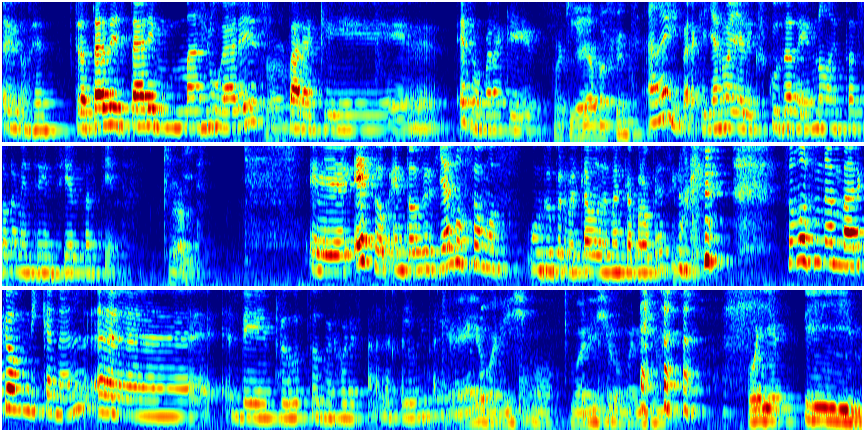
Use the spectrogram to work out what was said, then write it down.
eh, o sea, tratar de estar en más lugares para que, eso, para que... Para que llegue más gente. Ah, y para que ya no haya la excusa de, no, estás solamente en ciertas tiendas. Claro. Eh, eso, entonces ya no somos un supermercado de marca propia, sino que somos una marca omnicanal uh, de productos mejores para la salud y para okay, buenísimo, buenísimo, buenísimo. Oye, y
